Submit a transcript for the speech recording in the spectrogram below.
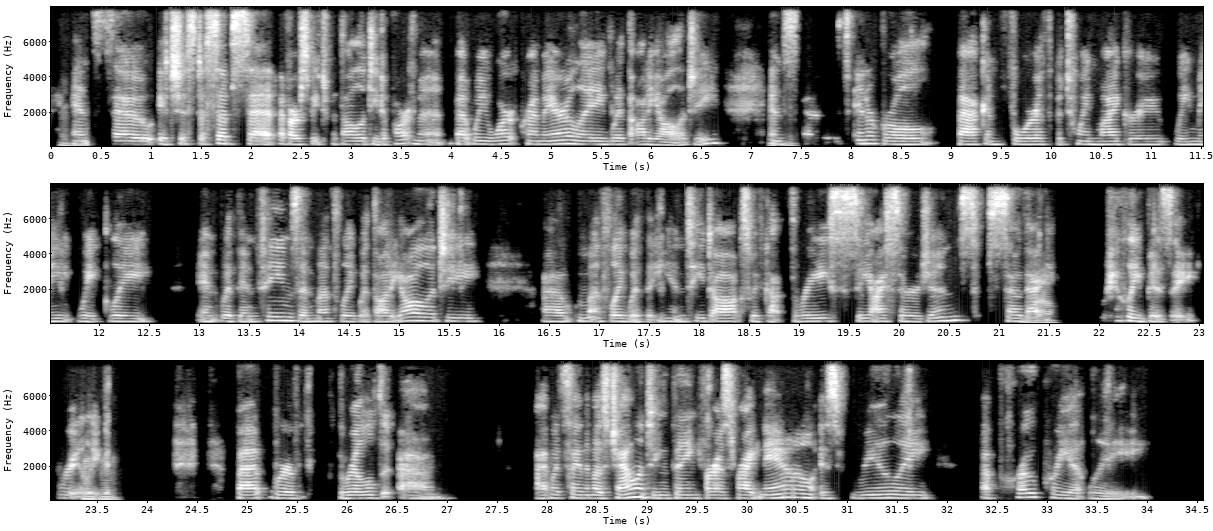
Mm-hmm. And so it's just a subset of our speech pathology department, but we work primarily with audiology. Mm-hmm. And so it's integral back and forth between my group. We meet weekly in, within teams and monthly with audiology, uh, monthly with the ENT docs. We've got three CI surgeons. So that wow. Really busy, really. Mm-hmm. Busy. But we're thrilled. Um, I would say the most challenging thing for us right now is really appropriately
